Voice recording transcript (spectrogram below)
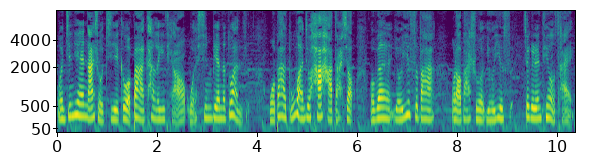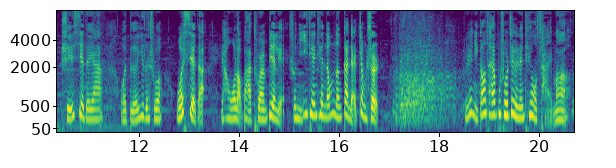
我今天拿手机给我爸看了一条我新编的段子。我爸读完就哈哈大笑。我问有意思吧？我老爸说有意思。这个人挺有才谁写的呀？我得意的说我写的。然后我老爸突然变脸说你一天天能不能干点正事儿？不是你刚才不说这个人挺有才吗？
